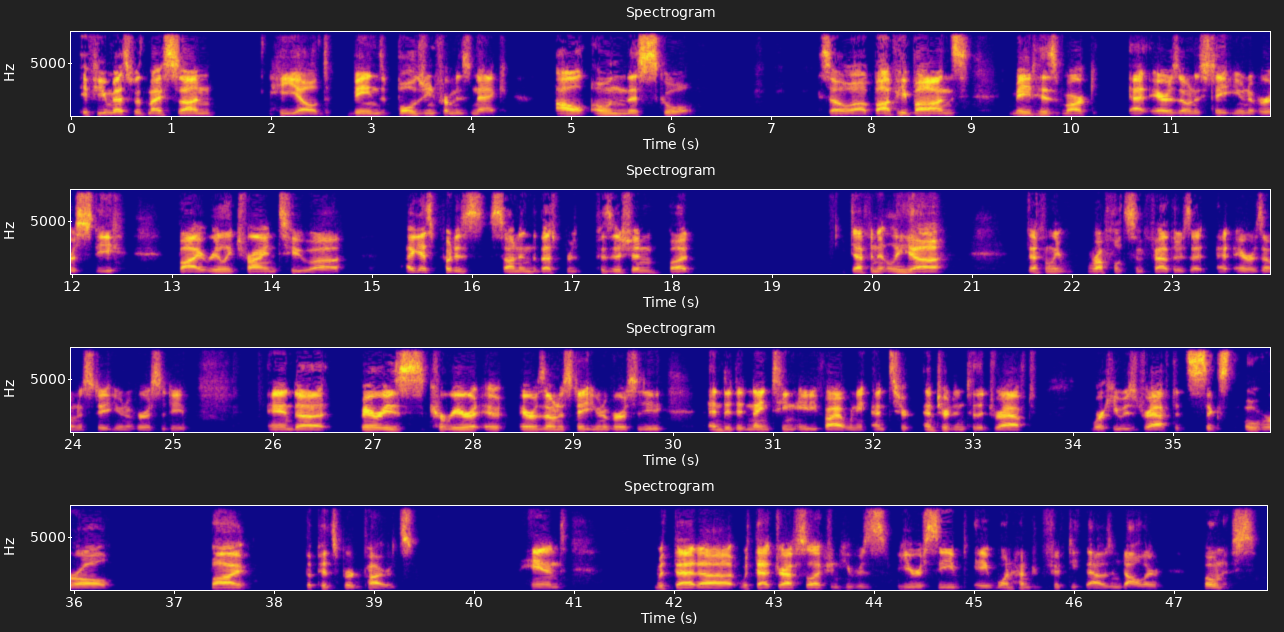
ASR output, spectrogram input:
If you mess with my son, he yelled, veins bulging from his neck, I'll own this school. So uh, Bobby Bonds made his mark at Arizona State University by really trying to, uh, I guess, put his son in the best position, but definitely, uh, definitely ruffled some feathers at, at Arizona State University. And uh, Barry's career at Arizona State University ended in 1985 when he enter, entered into the draft, where he was drafted sixth overall by the Pittsburgh Pirates. And with that uh, with that draft selection, he was he received a one hundred fifty thousand dollar bonus.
